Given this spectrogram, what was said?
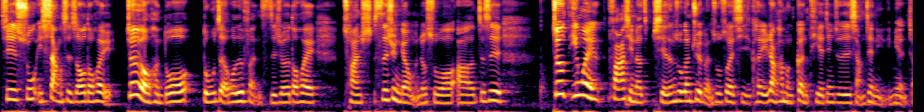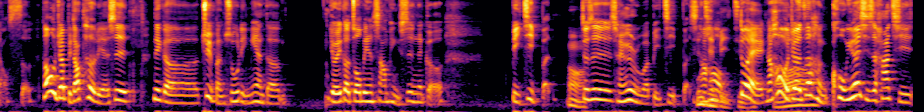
其实书一上市之后，都会就有很多读者或者粉丝，就是都会传私讯给我们，就说啊、呃就是就因为发行了写真书跟剧本书，所以其实可以让他们更贴近，就是《想见你》里面的角色。然后我觉得比较特别的是那个剧本书里面的有一个周边商品是那个笔记本。嗯，就是陈玉茹的笔记本，心然后情笔记对，然后我觉得这哦。很酷，因为其实他其实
